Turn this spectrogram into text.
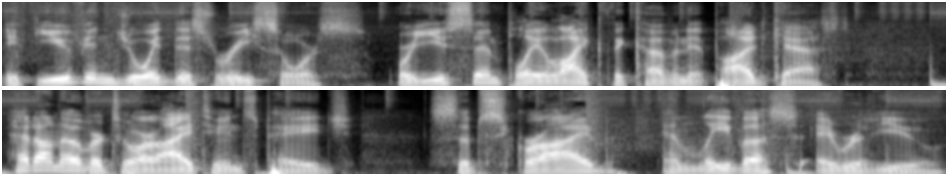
If you've enjoyed this resource or you simply like the Covenant podcast, head on over to our iTunes page subscribe, and leave us a review.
